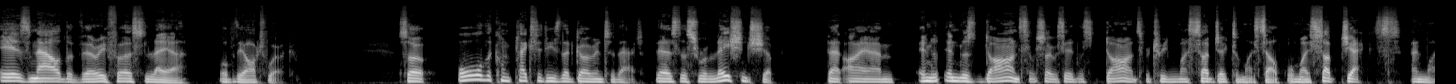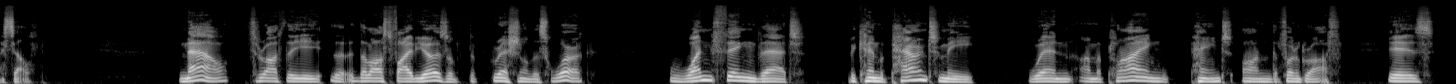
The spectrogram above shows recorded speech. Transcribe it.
is now the very first layer of the artwork. So, all the complexities that go into that, there's this relationship that I am in, in this dance, so I say this dance between my subject and myself, or my subjects and myself. Now, throughout the, the, the last five years of the progression of this work, one thing that became apparent to me when I'm applying paint on the photograph is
